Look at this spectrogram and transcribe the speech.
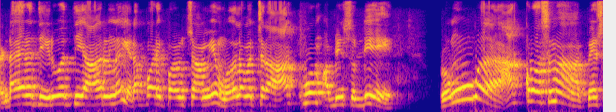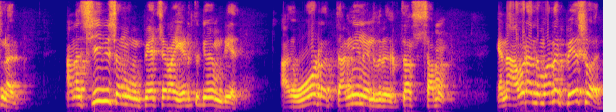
ரெண்டாயிரத்தி இருபத்தி ஆறுல எடப்பாடி பழனிசாமியை முதலமைச்சர் ஆக்குவோம் அப்படின்னு சொல்லி ரொம்ப ஆக்ரோஷமா பேசினார். ஆனா சி வி சண்முகம் பேச்செல்லாம் எடுத்துக்கவே முடியாது. அது ஓடுற தண்ணியில் எழுதுறதுக்கு தான் சமம். ஏன்னா அவர் அந்த மாதிரி தான் பேசுவார்.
